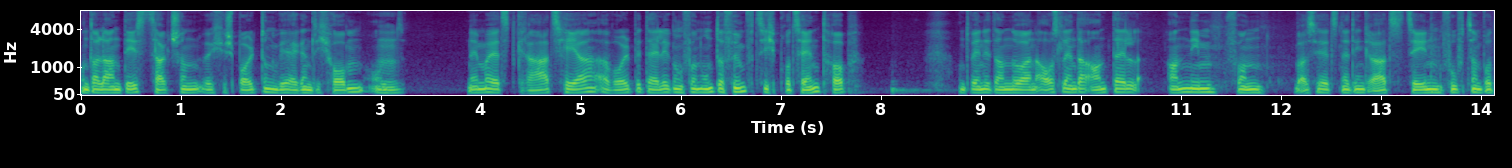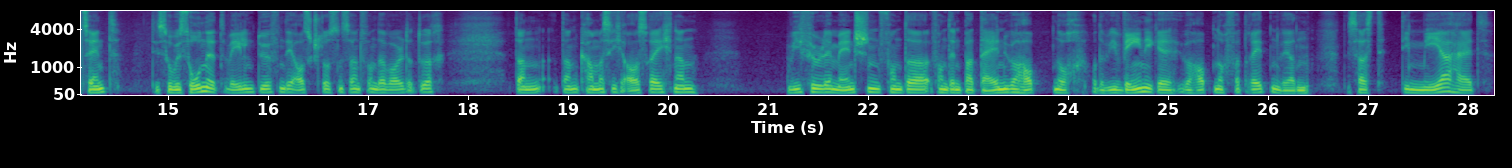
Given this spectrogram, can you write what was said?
Und allein das zeigt schon, welche Spaltung wir eigentlich haben. Und mhm. Nehmen wir jetzt Graz her, eine Wahlbeteiligung von unter 50 Prozent habe. Und wenn ich dann noch einen Ausländeranteil annehme von weiß ich jetzt nicht, in Graz 10, 15 Prozent, die sowieso nicht wählen dürfen, die ausgeschlossen sind von der Wahl dadurch, dann, dann kann man sich ausrechnen, wie viele Menschen von, der, von den Parteien überhaupt noch oder wie wenige überhaupt noch vertreten werden. Das heißt, die Mehrheit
